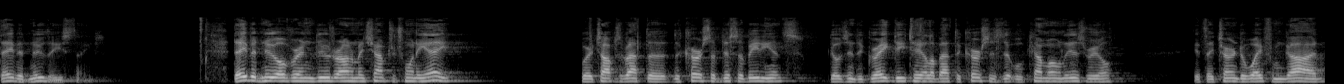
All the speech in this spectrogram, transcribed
David knew these things. David knew over in Deuteronomy chapter 28, where it talks about the, the curse of disobedience, goes into great detail about the curses that will come on Israel if they turned away from God.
